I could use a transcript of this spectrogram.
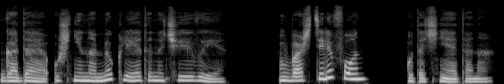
гадая, уж не намек ли это на чаевые. «Ваш телефон», — уточняет она.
